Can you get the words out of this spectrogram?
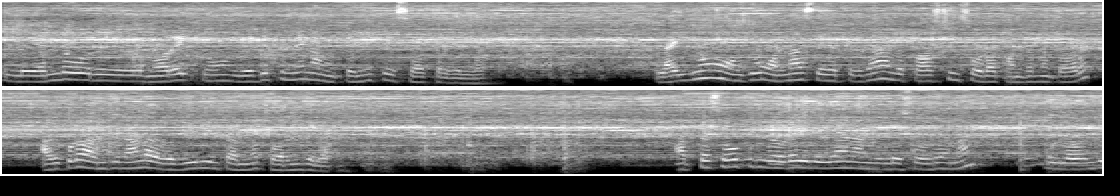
இதில் எந்த ஒரு முறைக்கும் எதுக்குமே நம்ம கெமிக்கல் சேர்க்குறதில்ல. லையும் இதுவும் ஒன்றா சேர்த்துக்கு தான் அந்த காஸ்டிங் சோடா பண்ணுறோமே தவிர அது கூட அஞ்சு நாள் அதோட வீரியன் தன்மை குறைஞ்சிரும். மற்ற சோப்புங்களோட இதை ஏன் நாங்கள் இவ்வளோ சொல்கிறோன்னா இதில் வந்து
